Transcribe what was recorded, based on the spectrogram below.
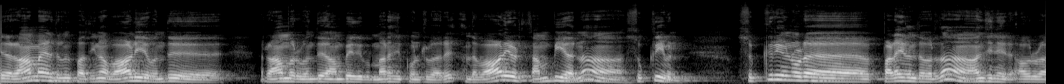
இதில் ராமாயணத்தில் வந்து பார்த்திங்கன்னா வாலியை வந்து ராமர் வந்து அம்பேதுக்கு மறைஞ்சு கொன்றுவார். அந்த வாலியோட தம்பி யாருன்னா சுக்ரீவன். சுக்ரீவனோட படையிலிருந்தவர் தான் ஆஞ்சநேயர். அவரோட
